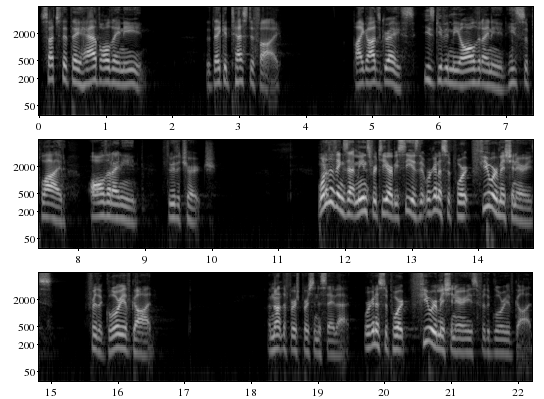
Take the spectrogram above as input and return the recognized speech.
such that they have all they need, that they could testify by God's grace, He's given me all that I need. He's supplied all that I need through the church. One of the things that means for TRBC is that we're going to support fewer missionaries for the glory of God. I'm not the first person to say that. We're going to support fewer missionaries for the glory of God.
